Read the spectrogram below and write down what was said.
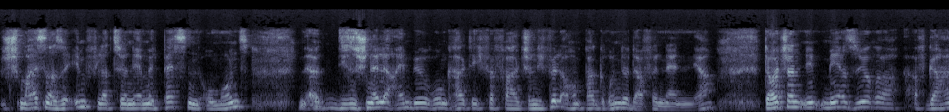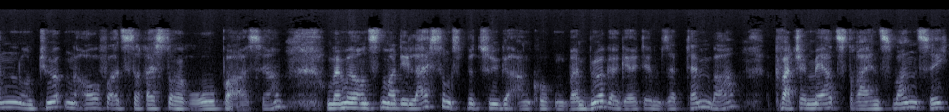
schmeißen also inflationär mit Pässen um uns. Äh, diese schnelle Einbürgerung halte ich für falsch. Und ich will auch ein paar Gründe dafür nennen. Ja? Deutschland nimmt mehr Syrer, Afghanen und Türken auf als der Rest Europas. Ja? Und wenn wir uns mal die Leistungsbezüge angucken, beim Bürgergeld im September, Quatsch, im März 23,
